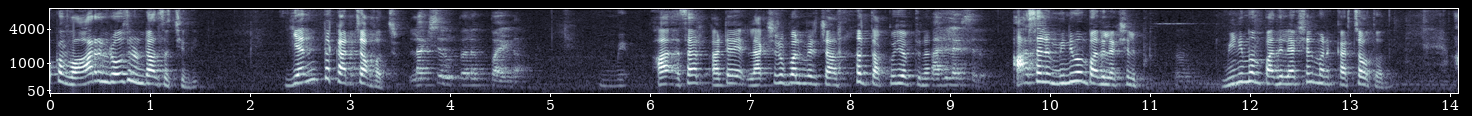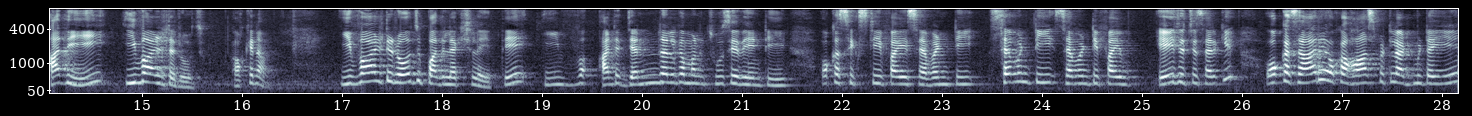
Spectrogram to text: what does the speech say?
ఒక వారం రోజులు ఉండాల్సి వచ్చింది. ఎంత ఖర్చు అవ్వచ్చు? లక్ష రూపాయలకు పైగా. సార్ అంటే లక్ష రూపాయలు మీరు చాలా తక్కువ చెప్తున్నారు. అసలు మినిమం పది లక్షలు ఇప్పుడు. మినిమం పది లక్షలు మనకు ఖర్చు అవుతుంది అది ఇవాళ రోజు ఓకేనా? ఇవాళ రోజు పది లక్షలు అయితే ఇవ అంటే జనరల్గా మనం చూసేది ఏంటి? ఒక sixty five seventy seventy seventy five age వచ్చేసరికి ఒకసారి ఒక హాస్పిటల్ అడ్మిట్ అయ్యే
